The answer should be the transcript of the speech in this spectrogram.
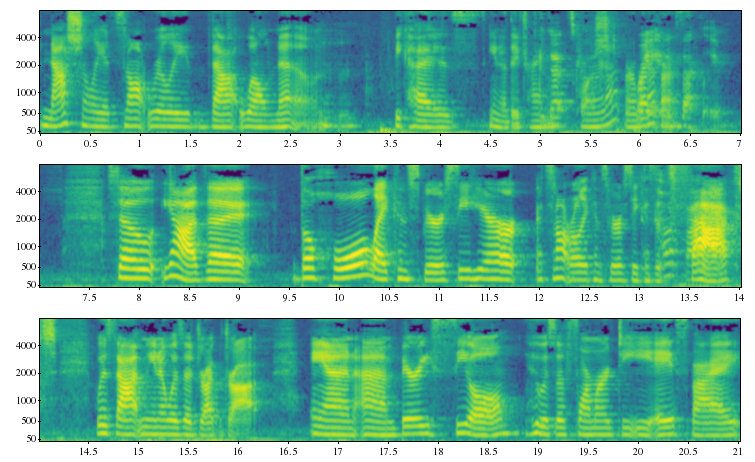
nationally, it's not really that well known mm-hmm. because, you know, they try and cover it up or right, whatever. exactly. So yeah, the the whole like conspiracy here, it's not really conspiracy because it's, not fact, was that Mena was a drug drop. And um, Barry Seal, who was a former DEA spy,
